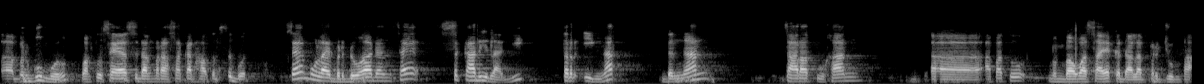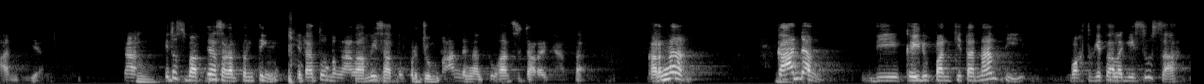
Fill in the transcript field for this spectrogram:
uh, bergumul, waktu saya sedang merasakan hal tersebut, saya mulai berdoa dan saya sekali lagi teringat dengan cara Tuhan uh, apa tuh membawa saya ke dalam perjumpaan Dia. Nah, hmm. itu sebabnya sangat penting kita tuh mengalami satu perjumpaan dengan Tuhan secara nyata. Karena kadang di kehidupan kita nanti, waktu kita lagi susah,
